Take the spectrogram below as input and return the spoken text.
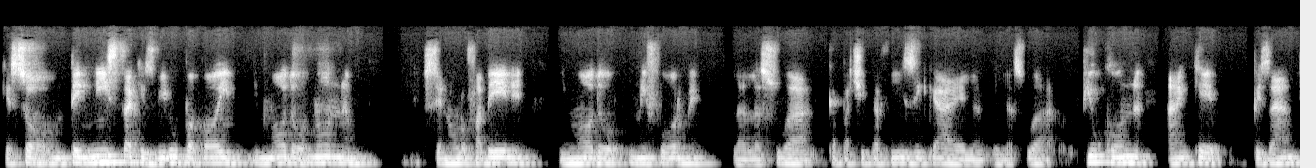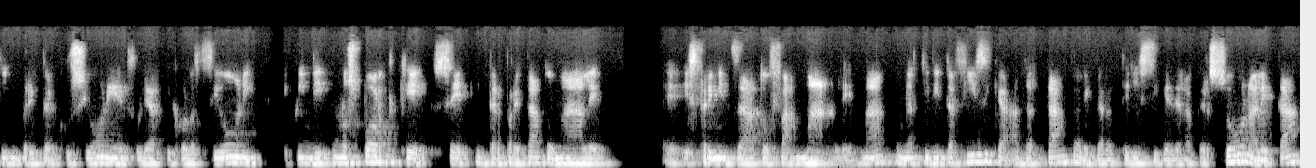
che so, un tennista che sviluppa poi in modo non, se non lo fa bene, in modo uniforme la, la sua capacità fisica e la, e la, sua, più con anche pesanti ripercussioni sulle articolazioni e quindi uno sport che se interpretato male, eh, estremizzato, fa male, ma un'attività fisica adattata alle caratteristiche della persona, all'età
